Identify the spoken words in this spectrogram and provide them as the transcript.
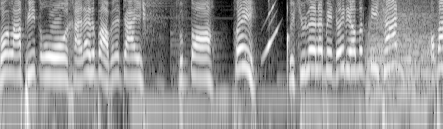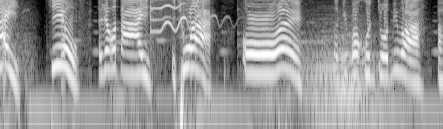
บล็อกลาพิษโอ้ขายได้หรือเปล่าไม่แน่ใจสุ่มต่อเฮ้ยเดี๋ยวคิวเลอร์ระเบิดเอ้ยเดี๋ยวมันตีฉันออกไปชิวไอ้เจ้าก็ตายไอ้ชั่ว โอ้ยลัคกี้บล็อกคนจนนี่ว่าอะ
